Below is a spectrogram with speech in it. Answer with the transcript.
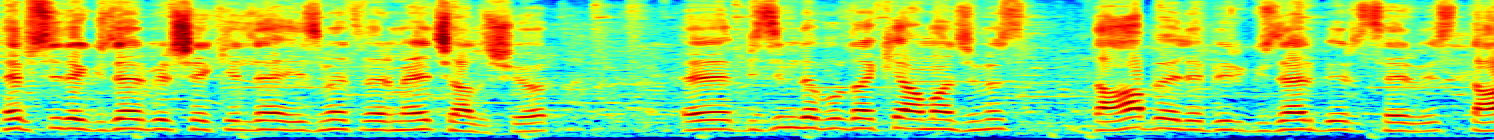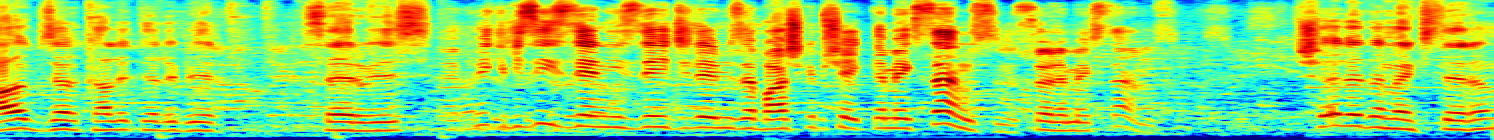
Hepsi de güzel bir şekilde hizmet vermeye çalışıyor. Ee, bizim de buradaki amacımız daha böyle bir güzel bir servis, daha güzel kaliteli bir servis. E, Peki bizi izleyen izleyicilerimize başka bir şey eklemek ister misiniz? Söylemek ister misiniz? Şöyle demek isterim,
